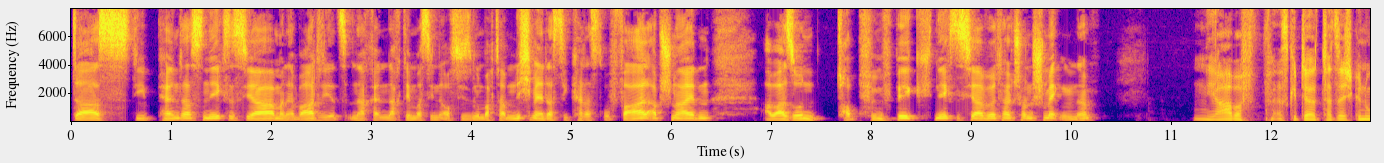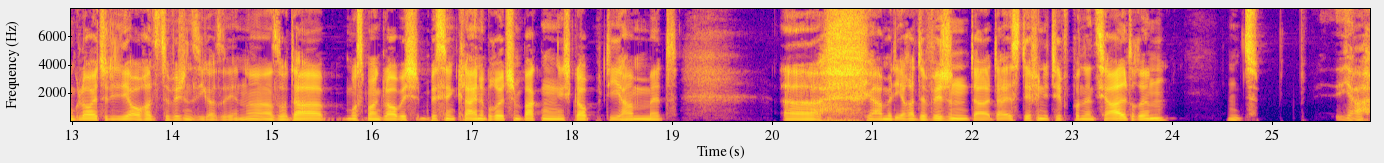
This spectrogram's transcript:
dass die Panthers nächstes Jahr, man erwartet jetzt nach, nach dem, was sie in der Offseason gemacht haben, nicht mehr, dass die katastrophal abschneiden, aber so ein Top-5-Pick nächstes Jahr wird halt schon schmecken, ne? Ja, aber es gibt ja tatsächlich genug Leute, die die auch als Division-Sieger sehen. Ne? Also da muss man, glaube ich, ein bisschen kleine Brötchen backen. Ich glaube, die haben mit, äh, ja, mit ihrer Division, da, da ist definitiv Potenzial drin. Und ja,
